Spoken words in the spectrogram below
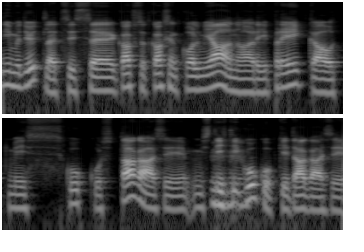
niimoodi ütled, siis see kaks tuhat kakskümmend kolm jaanuari breakout, mis kukkus tagasi, mis tihti mm -hmm. kukubki tagasi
